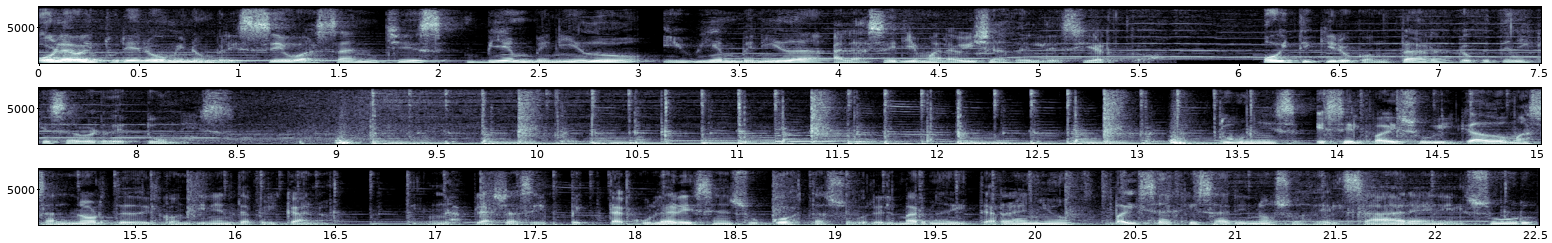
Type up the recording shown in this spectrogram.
Hola aventurero, mi nombre es Seba Sánchez, bienvenido y bienvenida a la serie Maravillas del Desierto. Hoy te quiero contar lo que tenés que saber de Túnez. Túnez es el país ubicado más al norte del continente africano unas playas espectaculares en su costa sobre el mar Mediterráneo, paisajes arenosos del Sahara en el sur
